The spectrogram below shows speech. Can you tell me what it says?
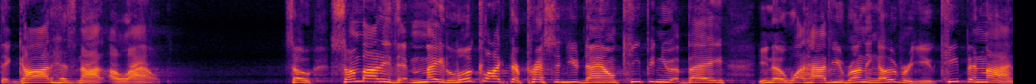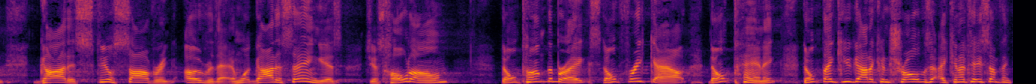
that God has not allowed. So somebody that may look like they're pressing you down, keeping you at bay, you know, what have you, running over you, keep in mind, God is still sovereign over that. And what God is saying is just hold on. Don't pump the brakes. Don't freak out. Don't panic. Don't think you got to control this. Can I tell you something?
